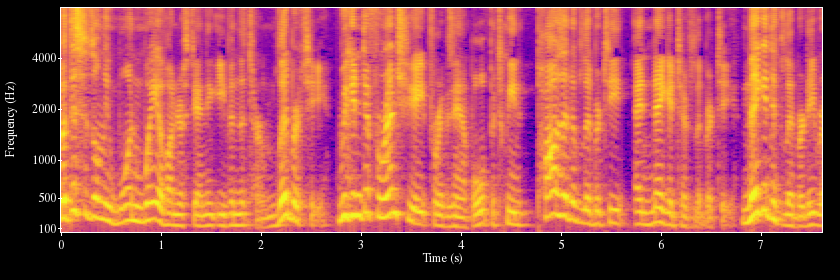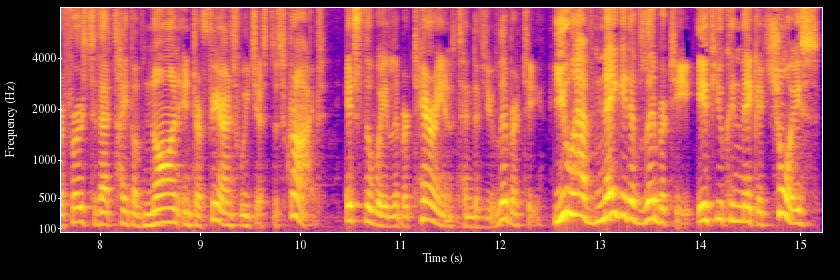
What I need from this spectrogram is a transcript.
But this is only one way of understanding even the term liberty. We can differentiate, for example, between positive liberty and negative liberty. Negative liberty refers to that type of non-interference we just described. It's the way libertarians tend to view liberty. You have negative liberty if you can make a choice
